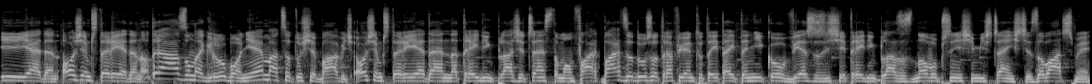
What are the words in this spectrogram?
i 1. 8, 4, 1. Od razu na grubo, nie ma co tu się bawić. 8, 4, 1 na Trading Plazie często mam fart. Bardzo dużo trafiłem tutaj Titaników. Wiesz, że dzisiaj Trading Plaza znowu przyniesie mi szczęście. Zobaczmy.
